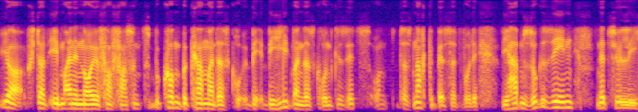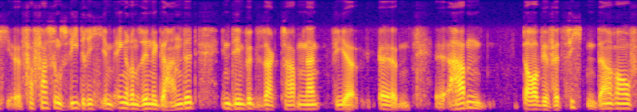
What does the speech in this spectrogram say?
ja, statt eben eine neue Verfassung zu bekommen, bekam man das, behielt man das Grundgesetz und das nachgebessert wurde. Wir haben so gesehen natürlich äh, verfassungswidrig im engeren Sinne gehandelt, indem wir gesagt haben, nein, wir ähm, äh, haben darauf, wir verzichten darauf,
